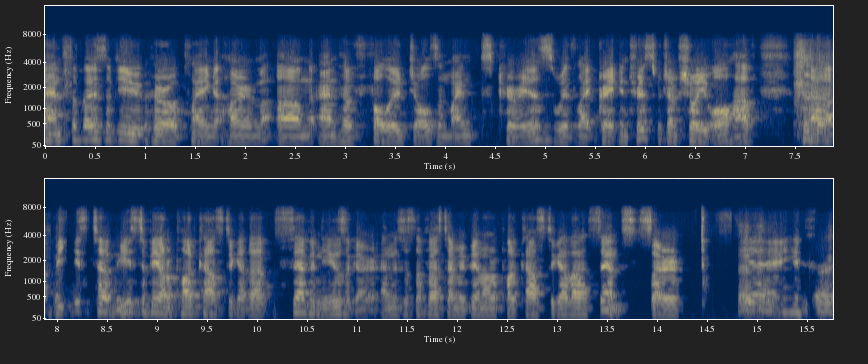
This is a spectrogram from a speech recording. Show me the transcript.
and for those of you who are playing at home um, and have followed Joel's and mine's careers with like great interest, which I'm sure you all have, uh, we used to we used to be on a podcast together seven years ago, and this is the first time we've been on a podcast together since. So, yay! Oh,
